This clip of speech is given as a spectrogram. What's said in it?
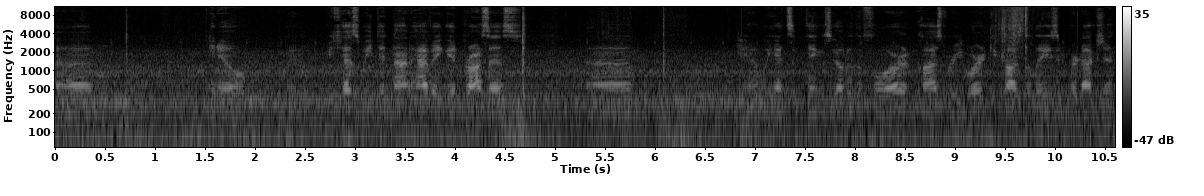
Um, you know, because we did not have a good process, um, you know, we had some things go to the floor and caused rework. It caused delays in production.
